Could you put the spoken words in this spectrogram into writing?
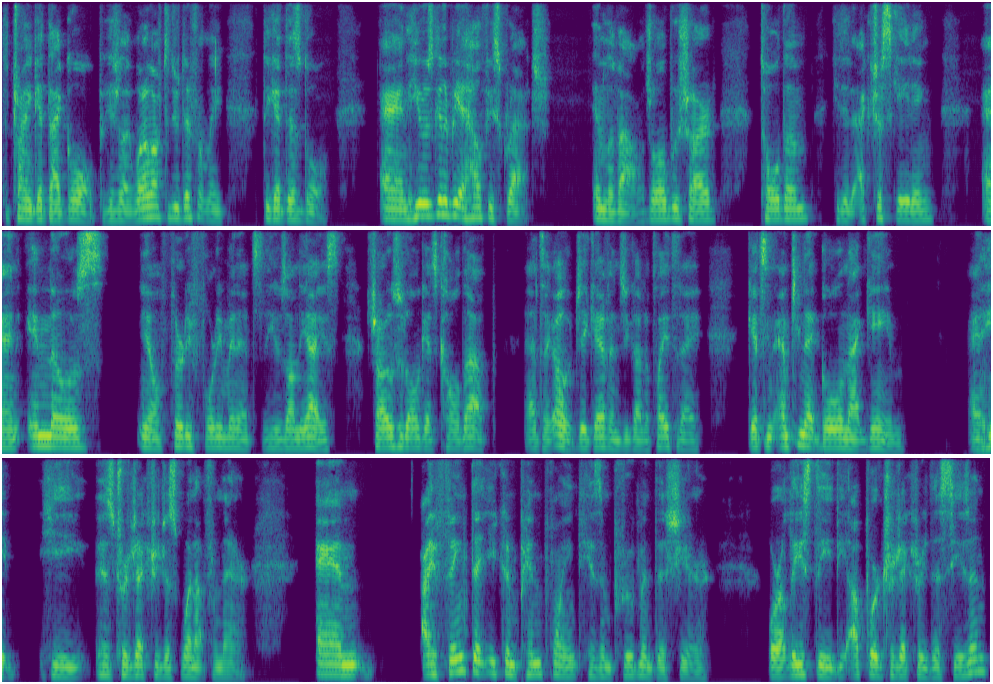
to try and get that goal because you're like, what do I have to do differently to get this goal? And he was going to be a healthy scratch in Laval. Joel Bouchard told him he did extra skating. And in those, you know, 30, 40 minutes that he was on the ice, Charles Hudon gets called up. And it's like, oh, Jake Evans, you got to play today. Gets an empty net goal in that game. And he, he, his trajectory just went up from there. And I think that you can pinpoint his improvement this year or at least the the upward trajectory this season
